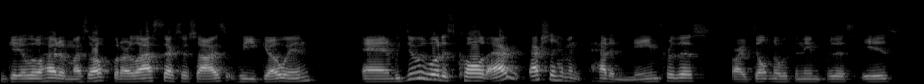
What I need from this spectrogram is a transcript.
I'm getting a little ahead of myself, but our last exercise, we go in and we do what is called, I actually haven't had a name for this, or I don't know what the name for this is,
